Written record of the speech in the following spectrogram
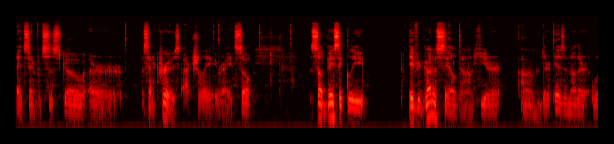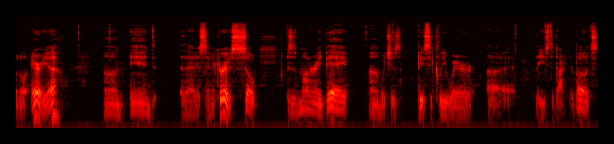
at San Francisco or Santa Cruz actually, right? So so basically if you're gonna sail down here, um, there is another little area, um, and that is Santa Cruz. So this is Monterey Bay, um, which is basically where uh, they used to dock their boats.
